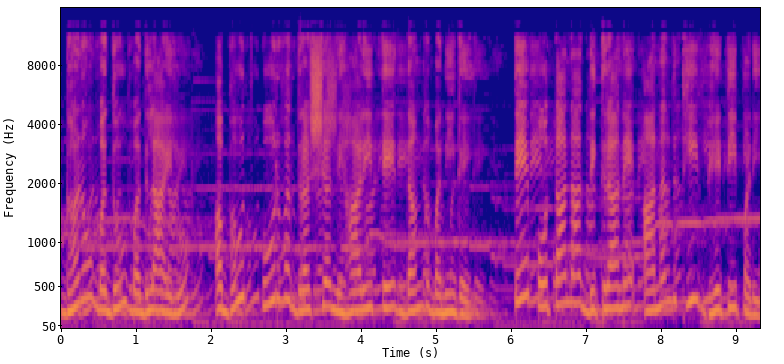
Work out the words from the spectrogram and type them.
ઘણું બધું બદલાયેલું, અભૂતપૂર્વ દ્રશ્ય નિહાળી તે દંગ બની ગઈ. તે પોતાના દીકરાને આનંદથી ભેટી પડી.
